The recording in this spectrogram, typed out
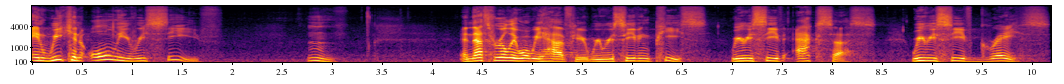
and we can only receive. Mm. And that's really what we have here. We're receiving peace, we receive access, we receive grace,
